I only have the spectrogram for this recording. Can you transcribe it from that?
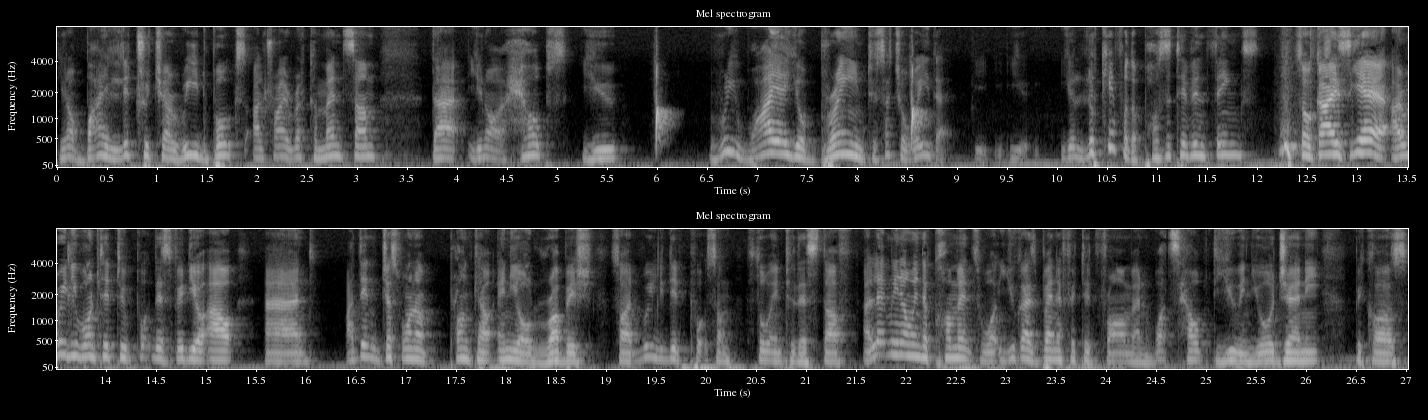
you know, buy literature, read books. I'll try recommend some that, you know, helps you rewire your brain to such a way that y- you, you're looking for the positive in things. So guys, yeah, I really wanted to put this video out and I didn't just want to plonk out any old rubbish, so I really did put some thought into this stuff. Uh, let me know in the comments what you guys benefited from and what's helped you in your journey because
